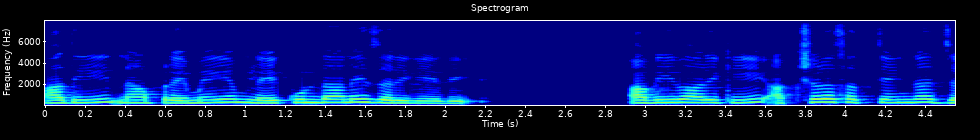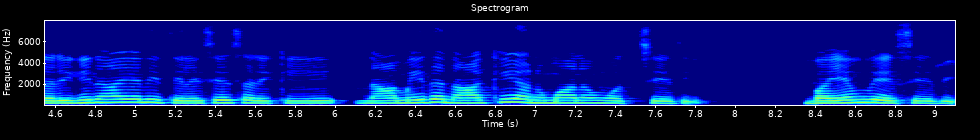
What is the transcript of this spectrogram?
అది నా ప్రమేయం లేకుండానే జరిగేది. అవి వారికి అక్షర సత్యంగా జరిగినాయని తెలిసేసరికి నా మీద నాకే అనుమానం వచ్చేది. భయం వేసేది.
